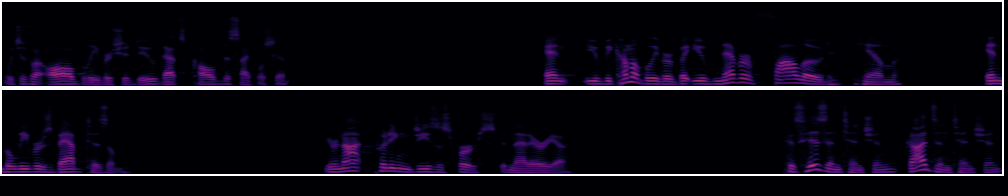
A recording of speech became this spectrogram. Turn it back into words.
which is what all believers should do, that's called discipleship. And you've become a believer, but you've never followed him in believer's baptism. You're not putting Jesus first in that area. Because his intention, God's intention,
